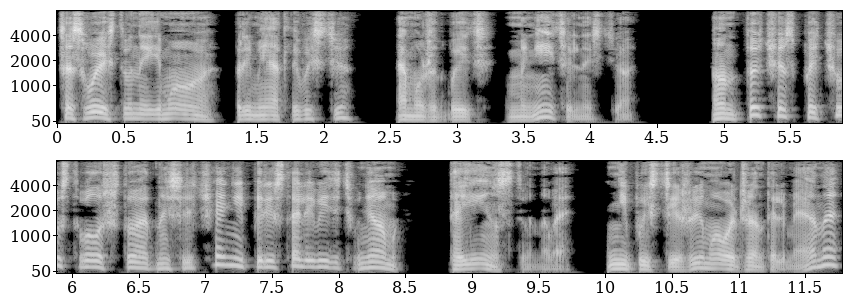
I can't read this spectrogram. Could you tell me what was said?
Со свойственной ему примятливостью, а может быть мнительностью, он тотчас почувствовал, что односельчане перестали видеть в нем таинственного, непостижимого джентльмена,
